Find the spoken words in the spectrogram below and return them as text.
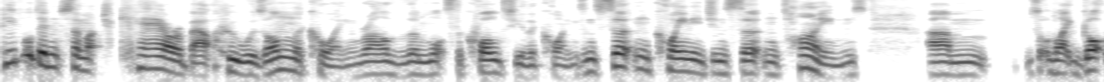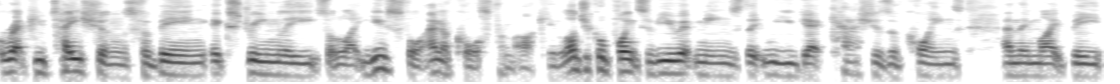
People didn't so much care about who was on the coin rather than what's the quality of the coins. And certain coinage in certain times um, sort of like got reputations for being extremely sort of like useful. And of course, from archaeological points of view, it means that you get caches of coins and they might be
